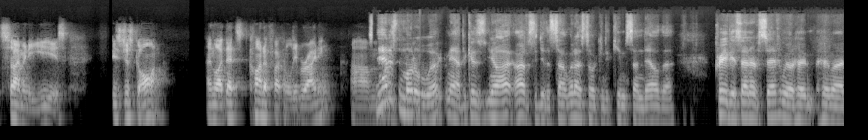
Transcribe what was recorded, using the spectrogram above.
so many years is just gone, and like that's kind of fucking liberating. Um, so how does the model work now? Because you know, I, obviously did the sun when I was talking to Kim Sundell, the previous owner of Surfing World, whom, whom I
